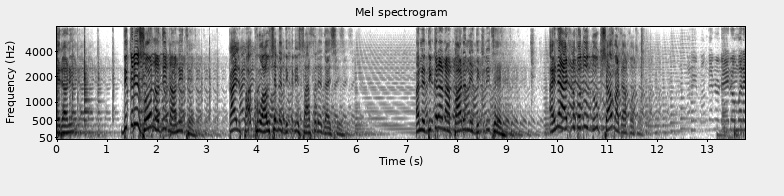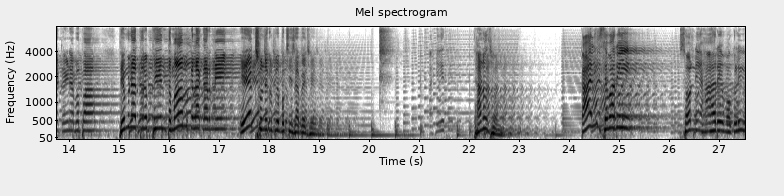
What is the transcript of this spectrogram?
આય રાણી. દીકરી સો નથી નાની છે. કાલ પાખું આવશે ને દીકરી સાસરે જાય છે. અને દીકરાના પાડની દીકરી છે. એને આટલું બધું દુઃખ શા માટે આપો છો? ડાયરો કલાકારને એકસો ને રૂપિયા બક્ષિસ આપે છે. જાણો છો? કાલ સવારે સોનને હારે મોકલવી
